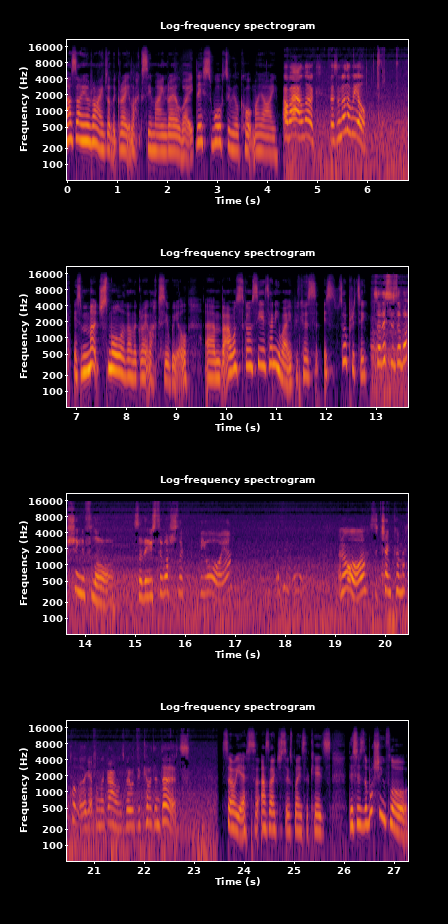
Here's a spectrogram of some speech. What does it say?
As I arrived at the Great Laxey Mine Railway, this water wheel caught my eye. Oh wow, look, there's another wheel! It's much smaller than the Great Laxey wheel, um, but I wanted to go and see it anyway because it's so pretty. So this is the washing floor. So they used to wash the, the ore, yeah? An ore is a chunk of metal that they get from the ground, but it would be covered in dirt. So yes, as I just explained to the kids, this is the washing floor.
